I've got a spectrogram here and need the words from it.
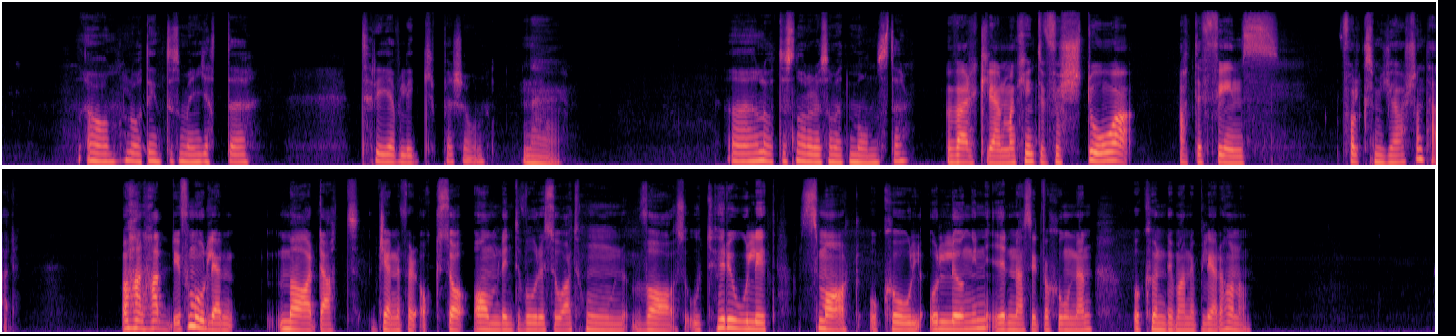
Ja, låter inte som en jättetrevlig person. Nej. Ja, han låter snarare som ett monster. Verkligen. Man kan ju inte förstå att det finns folk som gör sånt här. Och han hade ju förmodligen mördat Jennifer också om det inte vore så att hon var så otroligt smart och cool och lugn i den här situationen och kunde manipulera honom.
